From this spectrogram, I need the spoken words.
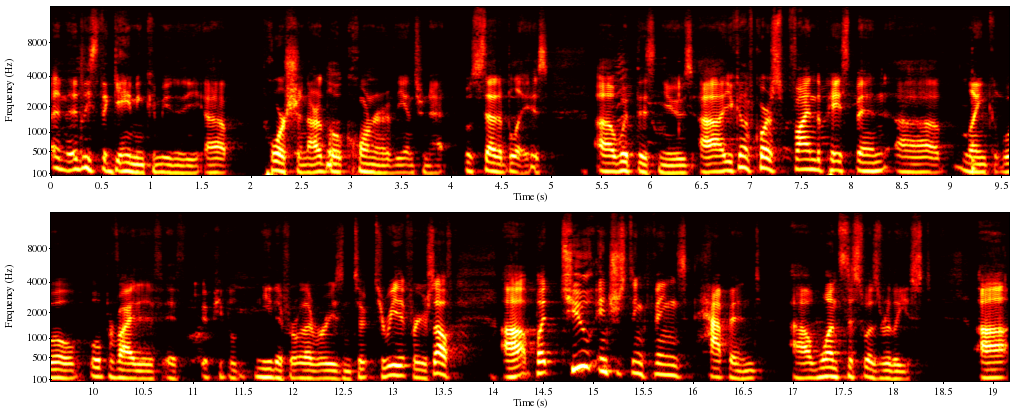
and at least the gaming community uh, portion, our little corner of the internet, was set ablaze uh, with this news. Uh, you can of course find the Pastebin uh, link. We'll we'll provide it if, if if people need it for whatever reason to to read it for yourself. Uh, but two interesting things happened uh, once this was released. Uh,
